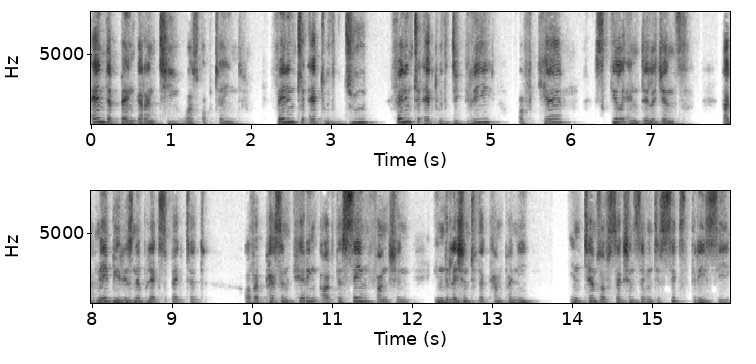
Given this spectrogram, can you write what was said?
and the bank guarantee was obtained. Failing to act with due, failing to act with degree of care, skill, and diligence that may be reasonably expected of a person carrying out the same function in relation to the company in terms of Section 76.3c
